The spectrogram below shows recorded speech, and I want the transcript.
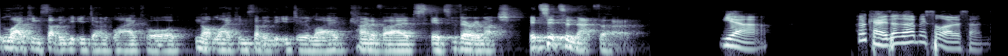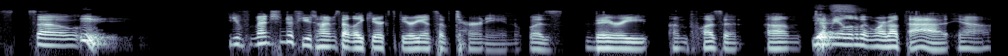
liking something that you don't like or not liking something that you do like kind of vibes, it's very much it sits in that for her. Yeah. Okay, then that makes a lot of sense. So hmm. You've mentioned a few times that like your experience of turning was very unpleasant. Um, tell me a little bit more about that. Yeah.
